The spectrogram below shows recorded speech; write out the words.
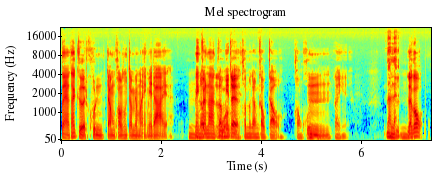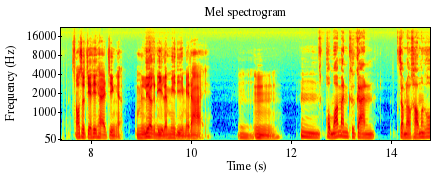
แต่ถ้าเกิดคุณจำความทรงจำใหม่ๆไม่ได้อะอืแม่งก็น่ากลัวเรามีแต่ความทรงจำเก่าๆ ของคุณอืมอะไรอย่างเงี้ยนั่นแหละ แล้วก็ออสเตรเลียที่แท้จริงอะมันเลือกดีและไม่ดีไม่ได้ อืม อืม อืม ผมว่ามันคือการสำหรับเขามันก็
